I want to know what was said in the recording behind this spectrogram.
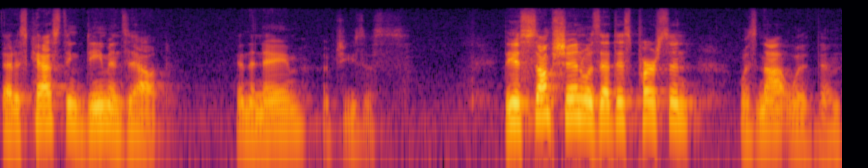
that is casting demons out in the name of Jesus. The assumption was that this person was not with them.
